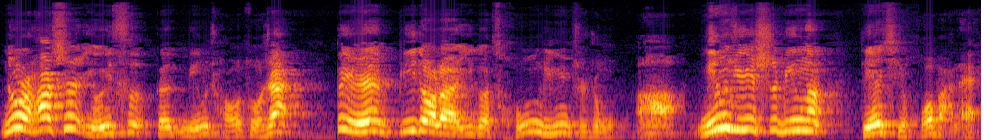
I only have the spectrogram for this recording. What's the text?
努尔哈赤有一次跟明朝作战，被人逼到了一个丛林之中啊。明军士兵呢，点起火把来，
